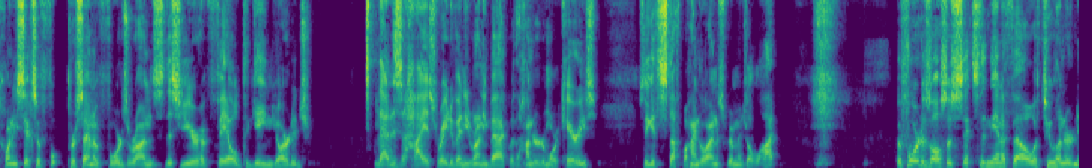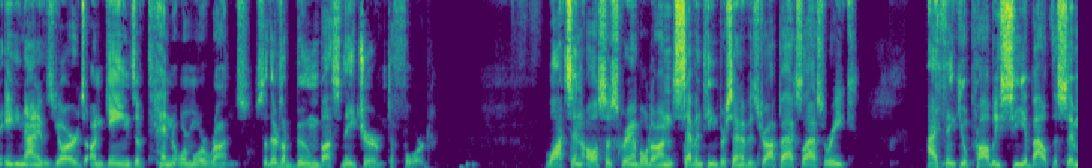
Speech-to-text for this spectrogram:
26% of Ford's runs this year have failed to gain yardage. That is the highest rate of any running back with 100 or more carries. So he gets stuffed behind the line of scrimmage a lot. But Ford is also sixth in the NFL with 289 of his yards on gains of 10 or more runs. So there's a boom bust nature to Ford. Watson also scrambled on 17% of his dropbacks last week. I think you'll probably see about the same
